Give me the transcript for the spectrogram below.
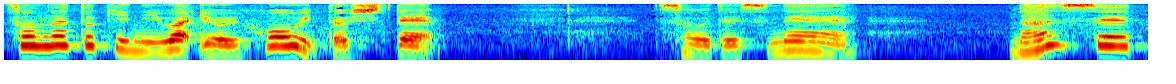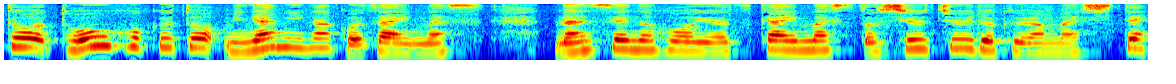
そんな時には良い方位としてそうですね。南西と東北と南がございます。南西の方位を使いますと集中力が増して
